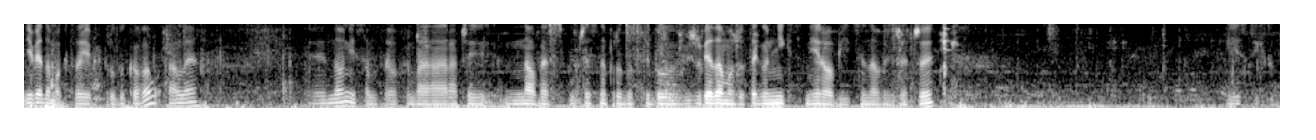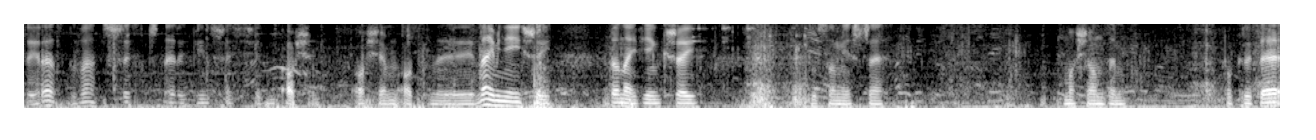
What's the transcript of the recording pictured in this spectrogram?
Nie wiadomo kto je produkował, ale y, no nie są to chyba raczej nowe, współczesne produkty, bo już wiadomo, że tego nikt nie robi cynowych rzeczy. Jest ich tutaj raz, dwa, trzy, cztery, pięć, sześć, siedem, osiem. Osiem od y, najmniejszej do największej. Tu są jeszcze mosiądzem pokryte.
